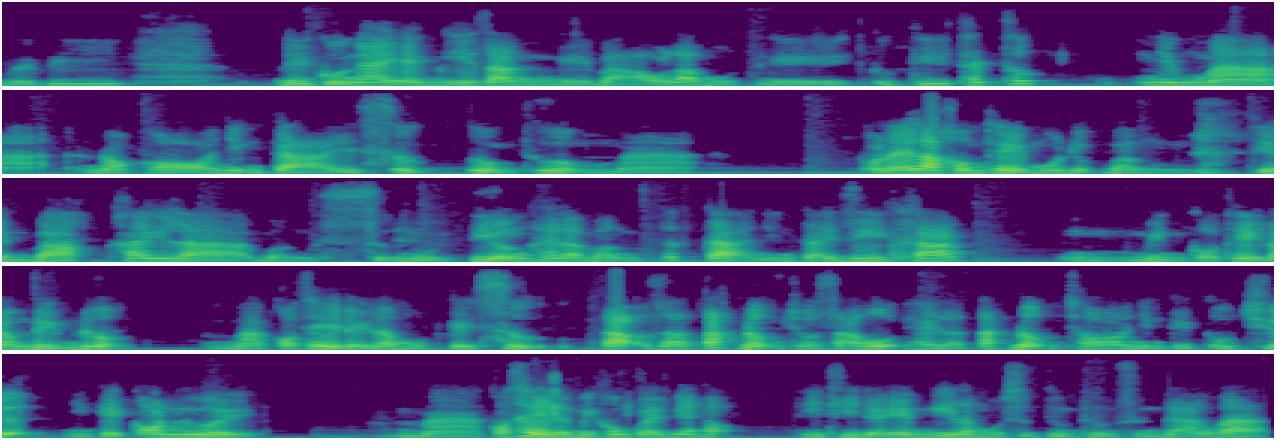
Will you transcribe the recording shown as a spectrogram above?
bởi vì đến cuối ngày em nghĩ rằng nghề báo là một nghề cực kỳ thách thức nhưng mà nó có những cái sự tưởng thưởng mà có lẽ là không thể mua được bằng tiền bạc hay là bằng sự nổi tiếng hay là bằng tất cả những cái gì khác ừ, mình có thể đong đếm được. Mà có thể đấy là một cái sự tạo ra tác động cho xã hội hay là tác động cho những cái câu chuyện, những cái con người mà có thể là mình không quen biết họ thì thì đấy, em nghĩ là một sự tưởng thưởng xứng đáng và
